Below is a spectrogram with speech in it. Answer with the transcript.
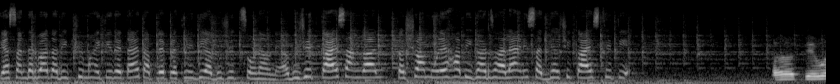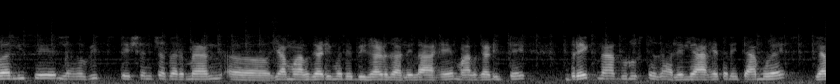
या संदर्भात अधिकची माहिती देत आहेत आपले प्रतिनिधी अभिजित सोनावणे. अभिजित काय सांगाल? कशामुळे हा बिघाड झालाय आणि सध्याची काय स्थिती आहे? देवळाली ते लहवीत स्टेशनच्या दरम्यान या मालगाडीमध्ये बिघाड झालेला आहे. मालगाडीचे ब्रेक नादुरुस्त झालेले आहेत आणि त्यामुळे या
